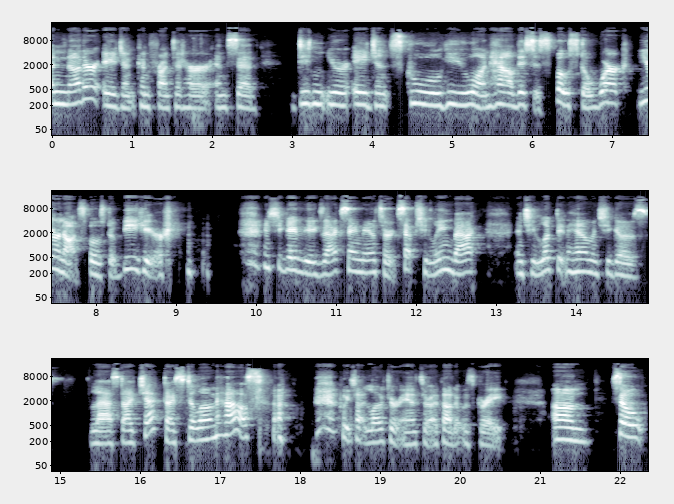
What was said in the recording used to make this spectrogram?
another agent confronted her and said, didn't your agent school you on how this is supposed to work? You're not supposed to be here. and she gave the exact same answer, except she leaned back and she looked at him and she goes, Last I checked, I still own the house, which I loved her answer. I thought it was great. Um, so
